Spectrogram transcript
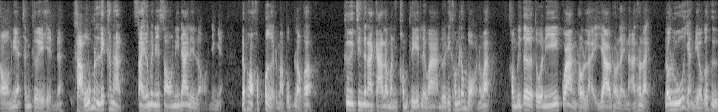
ซองเนี้ยฉันเคยเห็นนะครับโอ้มันเล็กขนาดใส่ลงไปในซองนี้ได้เลยเหรออย่างเงี้ย แล้วพอเขาเปิดออกมาปุ๊บเราก็คือจินตนาการเรามัน complete เลยว่า โดยที่เขาไม่ต้องบอกนะว่า คอมพิวเตอร์ตัวนี้กว้างเท่าไหร่ยาวเท่าไหร่หนาเท่าไหร่ เรารู้อย่างเดียวก็คือ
